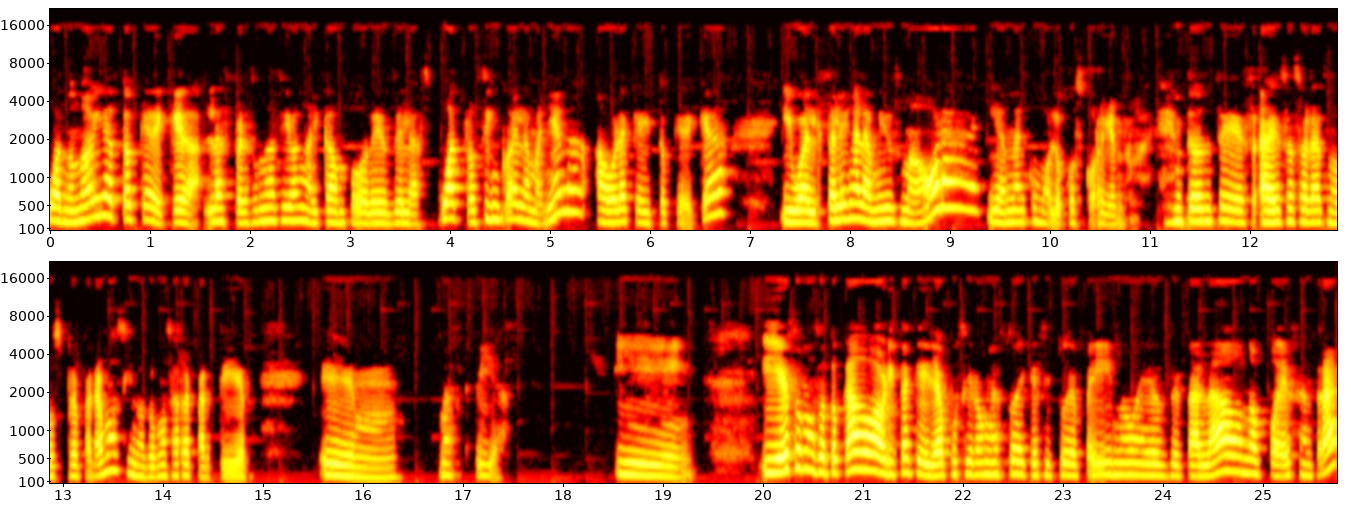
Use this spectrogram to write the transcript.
cuando no había toque de queda, las personas iban al campo desde las 4 o 5 de la mañana, ahora que hay toque de queda, igual salen a la misma hora y andan como locos corriendo. Entonces a esas horas nos preparamos y nos vamos a repartir eh, mascarillas. Y, y eso nos ha tocado ahorita que ya pusieron esto de que si tu DPI no es de tal lado no puedes entrar.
